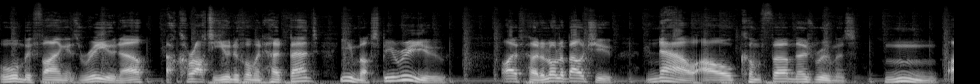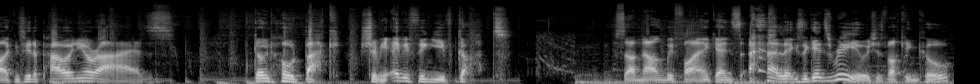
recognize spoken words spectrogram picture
Oh, we'll be fighting against Ryu now. A karate uniform and headband? You must be Ryu. I've heard a lot about you. Now I'll confirm those rumours. Hmm, I can see the power in your eyes. Don't hold back. Show me everything you've got. So now I'm to be fighting against Alex against Ryu, which is fucking cool.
